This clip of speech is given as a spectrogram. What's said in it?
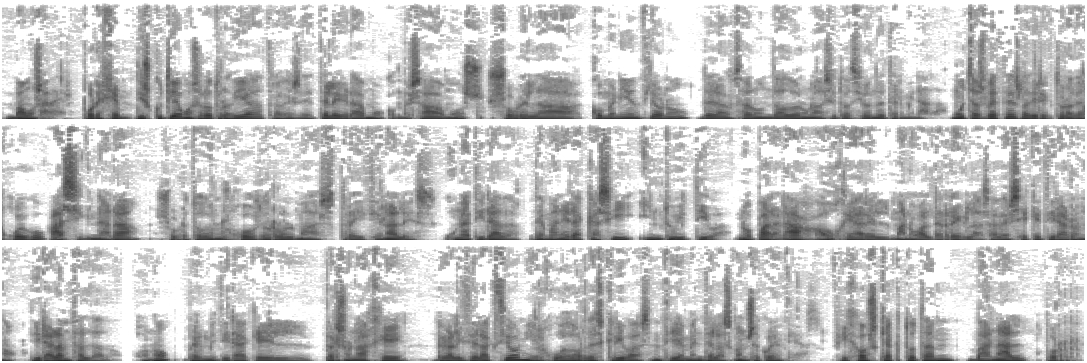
Vamos a ver. Por ejemplo, discutíamos el otro día a través de Telegram o conversábamos sobre la conveniencia o no de lanzar un dado en una situación determinada. Muchas veces la directora de juego asignará, sobre todo en los juegos de rol más tradicionales, una tirada de manera casi intuitiva. No parará a ojear el manual de reglas a ver si hay que tirar o no. Dirá lanza el dado o no. Permitirá que el personaje realice la acción y el jugador describa sencillamente las consecuencias. Fijaos qué acto tan banal, por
